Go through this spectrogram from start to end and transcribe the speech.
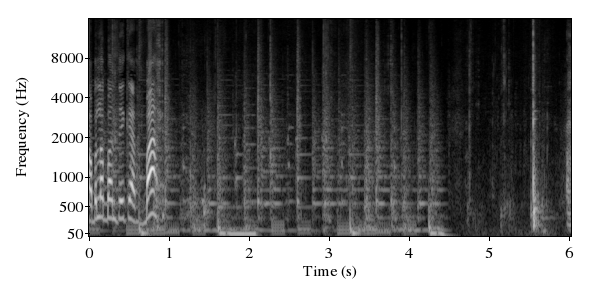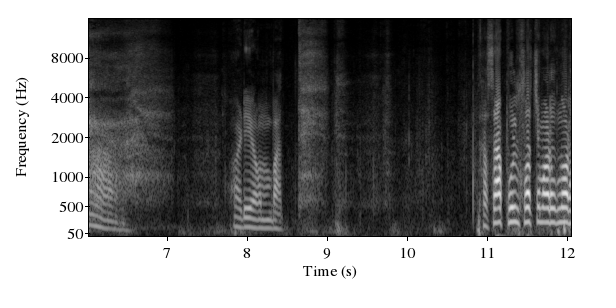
ಲಬ ಲಬ ಅಂತೇಕಾರ ಬಾ. ಹೊಡಿ ಒಂಬತ್ತು ಕಸ ಫುಲ್ ಸ್ವಚ್ಛ ಮಾಡೋದು ನೋಡ.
